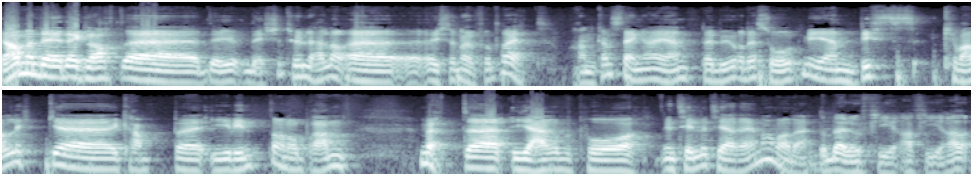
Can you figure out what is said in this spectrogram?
Ja, men det, det er klart eh, det, er det ikke tull heller. Eh, Øystein Øvretveit han kan stenge igjen det buret. Det så vi i en viss kvalikkamp i vinter når Brann møtte Jerv på Intility Arena, var det. Da ble det jo 4-4, da.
